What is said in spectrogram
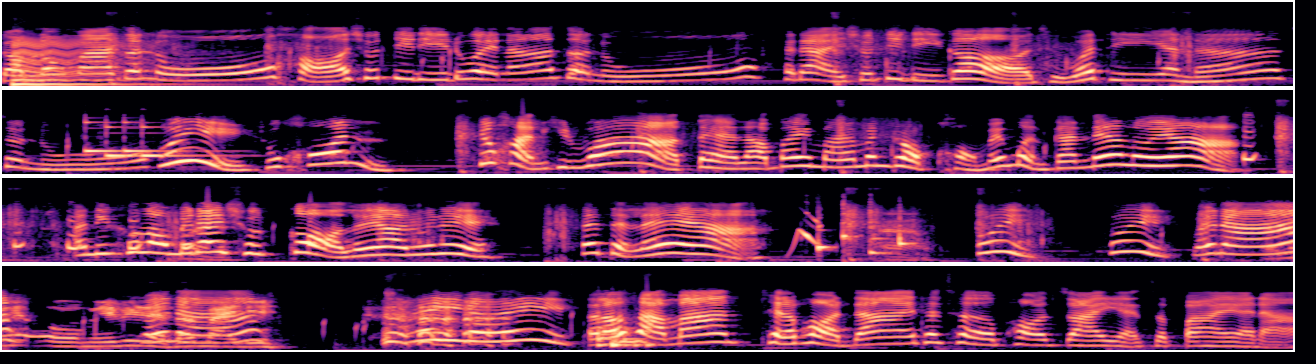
ดรอปลงมาเจ้าหนู ขอชุดดีๆด้วยนะเจ้าหนูถ้าได้ชุดดีๆก็ถือว่าดีอะนะเจ้าหนูเฮ้ยทุกคนเจ้าขันคิดว่าแต่ละใบไม้มันดรอปของไม่เหมือนกันแน่เลยอะอันนี้คือเราไม่ได้ชุดเก่อนเลยอะดูดิได้แต่แร่อะอ้าวเฮ้ยเฮ้ยไม่นะไม่โอ้ไม่มีแต่ต้นไม้ดิใช่ไงแต่เราสามารถเทเลพอร์ตได้ถ้าเธอพอใจอยากจะไปอะนะ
